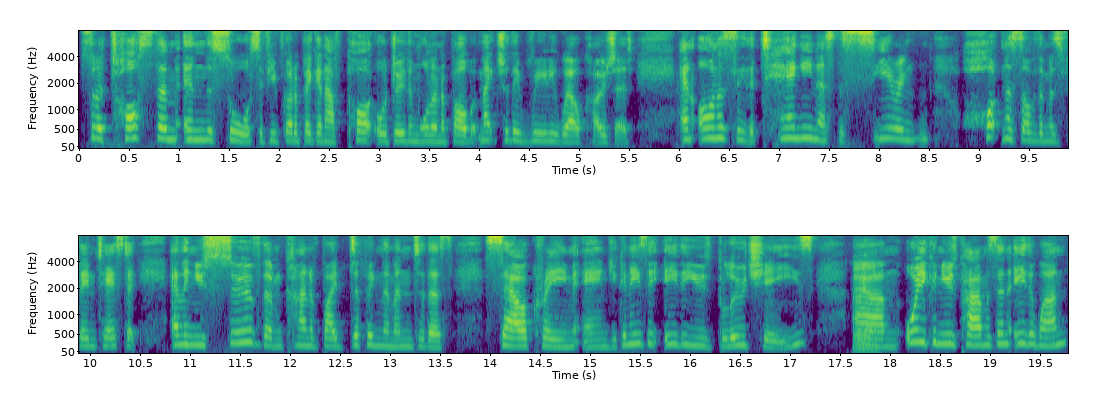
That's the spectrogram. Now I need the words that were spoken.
sort of toss them in the sauce if you've got a big enough pot or do them all in a bowl, but make sure they're really well coated. And honestly, the tanginess, the searing hotness of them is fantastic. And then you serve them kind of by dipping them into this sour cream, and you can easily either use blue cheese. Yeah. Um, or you can use parmesan, either one,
